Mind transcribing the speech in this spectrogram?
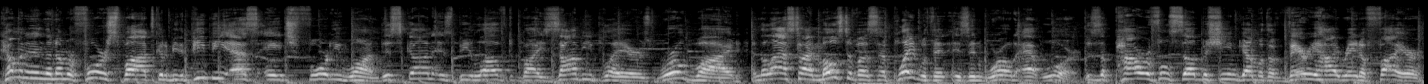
Coming in the number four spot is going to be the PPSH-41. This gun is beloved by zombie players worldwide, and the last time most of us have played with it is in World at War. This is a powerful submachine gun with a very high rate of fire,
